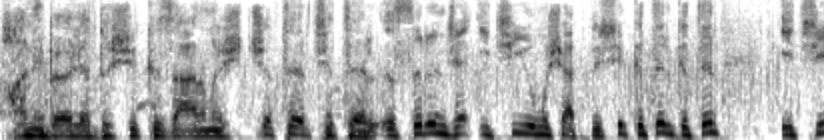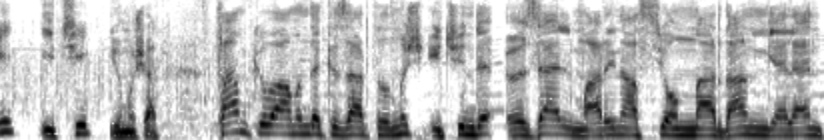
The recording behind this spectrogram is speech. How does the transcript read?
Hani böyle dışı kızarmış çıtır çıtır ısırınca içi yumuşak dışı kıtır kıtır içi içi yumuşak. Tam kıvamında kızartılmış içinde özel marinasyonlardan gelen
